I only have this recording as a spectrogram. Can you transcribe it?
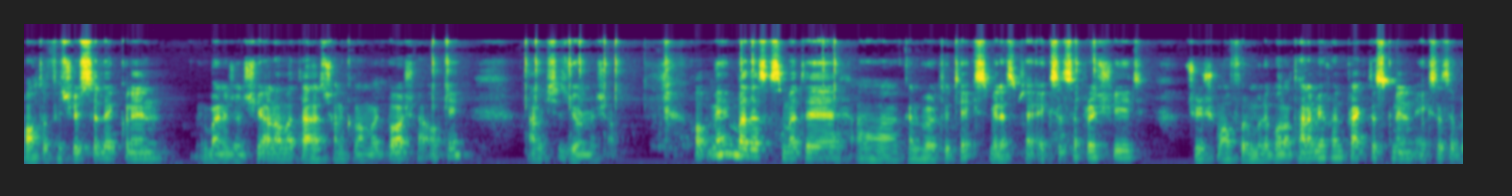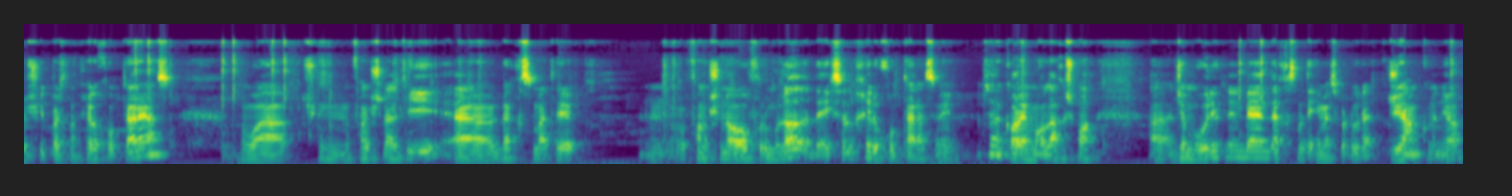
auto feature select کنین. بینشون چی علامت است؟ چند کلام باید باشه؟ okay. همه چیز جور میشه. خب میایم بعد از قسمت convert to text. می‌رسیم به Excel spreadsheet چون شما فرمول بالاتر می‌خواین practice کنین Excel spreadsheet براتون خیلی خوبتره است. و چون functionality در قسمت function و فرمولا در Excel خیلی خوب تر است. یعنی کارهای مغلق شما جمعوری کنین بیاین در قسمت MS Word جمع کنین یا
